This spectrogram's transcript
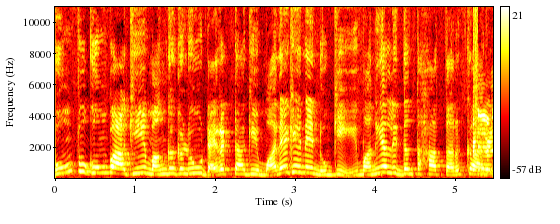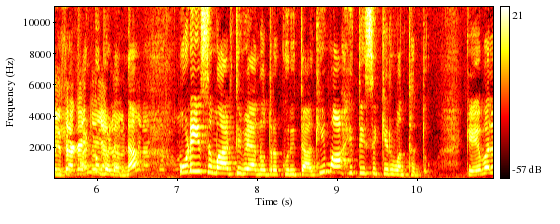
ಗುಂಪು ಗುಂಪಾಗಿ ಮಂಗಗಳು ಡೈರೆಕ್ಟ್ ಆಗಿ ಮನೆಗೇನೆ ನುಗ್ಗಿ ಮನೆಯಲ್ಲಿದ್ದಂತಹ ತರಕಾರಿ ಹಣ್ಣುಗಳನ್ನ ಉಡೀಸು ಮಾಡ್ತಿವೆ ಅನ್ನೋದರ ಕುರಿತಾಗಿ ಮಾಹಿತಿ ಸಿಕ್ಕಿರುವಂಥದ್ದು. ಕೇವಲ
